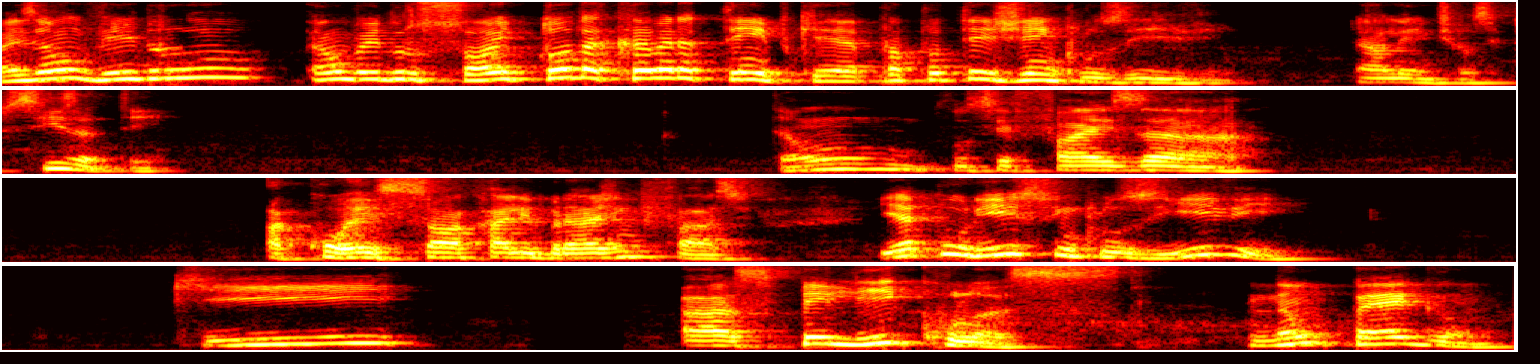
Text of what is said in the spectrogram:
Mas é um vidro, é um vidro só e toda câmera tem, porque é para proteger, inclusive, a lente. Você precisa ter. Então você faz a a correção, a calibragem fácil. E é por isso, inclusive, que as películas não pegam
